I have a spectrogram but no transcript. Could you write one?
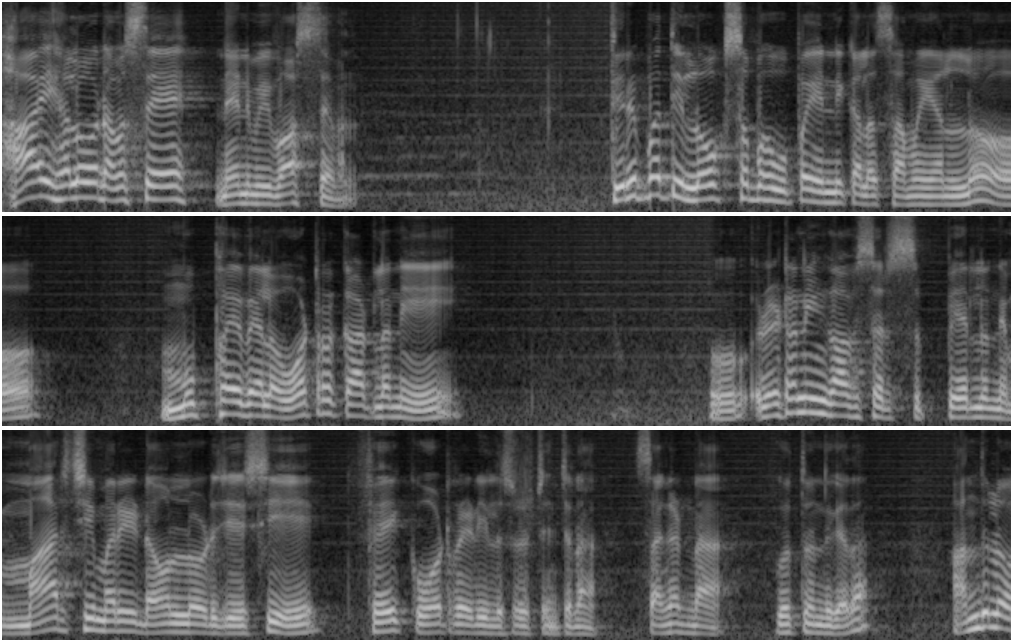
హాయ్ హలో నమస్తే. నేను మీ వాస్తవన్ తిరుపతి లోక్సభ ఉప ఎన్నికల సమయంలో ముప్పై వేల ఓటర్ కార్డులని రిటర్నింగ్ ఆఫీసర్స్ పేర్లని మార్చి మరీ డౌన్లోడ్ చేసి ఫేక్ ఓటర్ ఐడీలు సృష్టించిన సంఘటన గుర్తుంది కదా? అందులో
